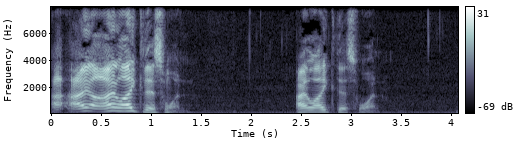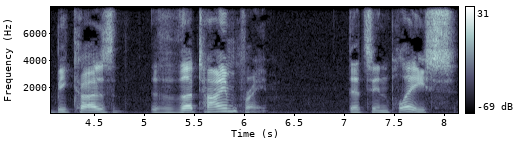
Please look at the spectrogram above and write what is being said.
I, I, I like this one. I like this one because the time frame that's in place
